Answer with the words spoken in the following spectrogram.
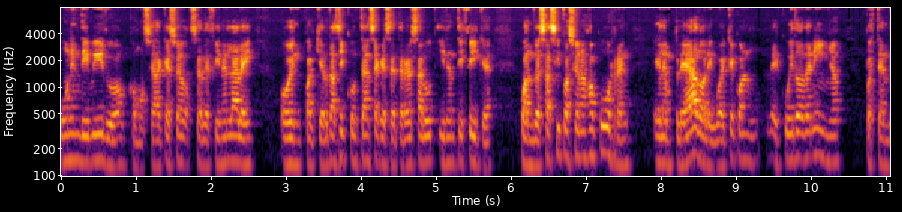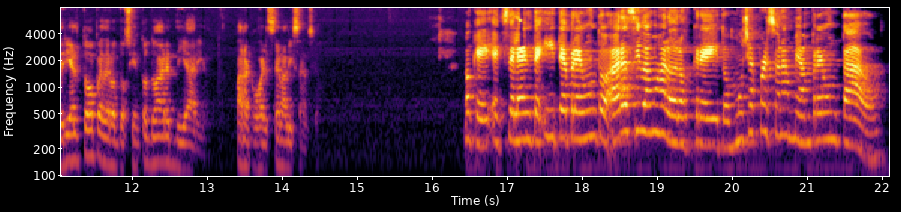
un individuo, como sea que eso se define en la ley, o en cualquier otra circunstancia que el Secretario de Salud identifique, cuando esas situaciones ocurren, el empleado, al igual que con el cuidado de niños, pues tendría el tope de los 200 dólares diarios para acogerse a la licencia. Ok, excelente. Y te pregunto, ahora sí vamos a lo de los créditos. Muchas personas me han preguntado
